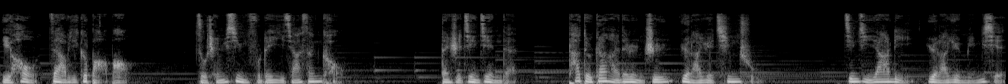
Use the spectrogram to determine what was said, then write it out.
以后再要一个宝宝，组成幸福的一家三口。但是渐渐的，他对肝癌的认知越来越清楚，经济压力越来越明显，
